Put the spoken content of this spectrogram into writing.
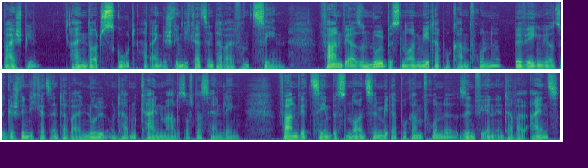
Beispiel: Ein Dodge Scoot hat ein Geschwindigkeitsintervall von 10. Fahren wir also 0 bis 9 Meter pro Kampfrunde, bewegen wir uns im Geschwindigkeitsintervall 0 und haben keinen Malus auf das Handling. Fahren wir 10 bis 19 Meter pro Kampfrunde, sind wir in Intervall 1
